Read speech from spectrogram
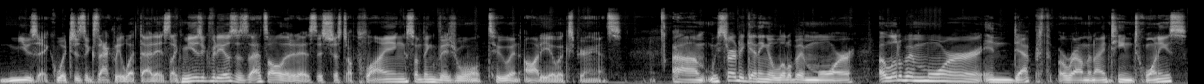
music, which is exactly what that is. Like music videos is that's all it is. It's just applying something visual to an audio experience um, we started getting a little bit more a little bit more in depth around the 1920s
